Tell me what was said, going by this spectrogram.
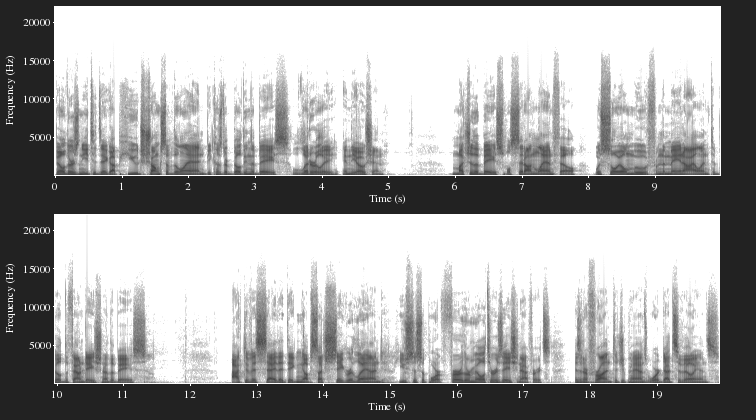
Builders need to dig up huge chunks of the land because they're building the base literally in the ocean. Much of the base will sit on landfill, with soil moved from the main island to build the foundation of the base. Activists say that digging up such sacred land used to support further militarization efforts is an affront to Japan's war dead civilians.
